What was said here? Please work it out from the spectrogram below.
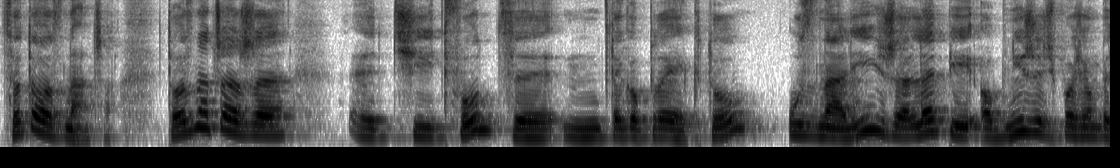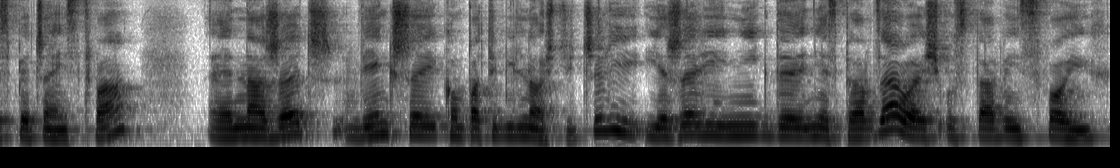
Co to oznacza? To oznacza, że ci twórcy tego projektu uznali, że lepiej obniżyć poziom bezpieczeństwa e, na rzecz większej kompatybilności. Czyli jeżeli nigdy nie sprawdzałeś ustawień swoich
